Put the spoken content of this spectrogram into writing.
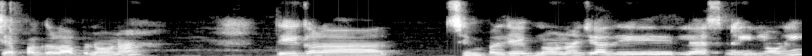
ਤੇ ਆਪਾਂ ਗਲਾ ਬਣਾਉਣਾ। ਤੇ ਗਲਾ ਸਿੰਪਲ ਜਿਹਾ ਹੀ ਬਣਾਉਣਾ, ਜ਼ਿਆਦਾ ਲੈਸ ਨਹੀਂ ਲਾਉਣੀ।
